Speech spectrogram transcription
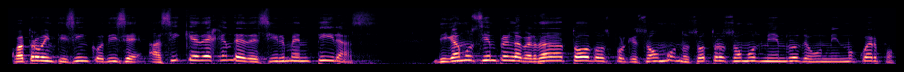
4.25 dice, así que dejen de decir mentiras, Digamos siempre la verdad a todos porque somos, nosotros somos miembros de un mismo cuerpo.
